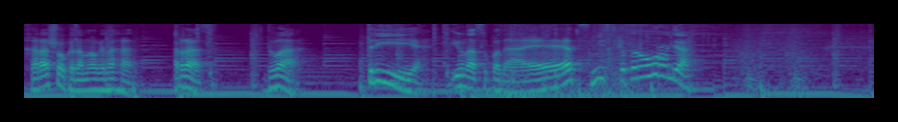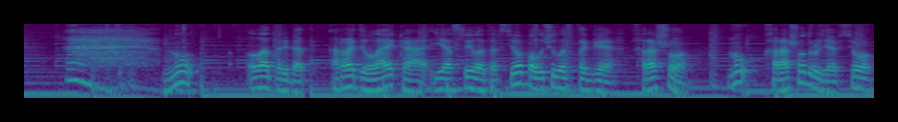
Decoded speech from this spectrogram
хорошо, когда много наград. Раз, два, три. И у нас упадает мистика второго уровня. Ну, ладно, ребят, ради лайка я слил это все, получилось ТГ. Хорошо. Ну, хорошо, друзья, все,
